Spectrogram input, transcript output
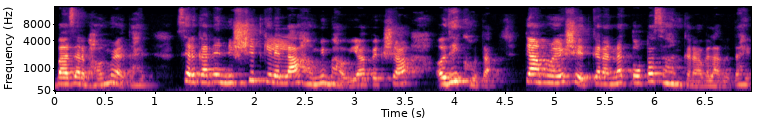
बाजारभाव मिळत आहेत. सरकारने निश्चित केलेला हमी भाव यापेक्षा अधिक होता. त्यामुळे शेतकऱ्यांना तोटा सहन करावा लागत आहे.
